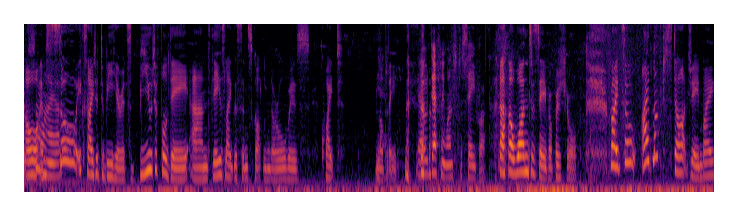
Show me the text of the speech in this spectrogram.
Oh, Sumayya. I'm so excited to be here. It's a beautiful day, and days like this in Scotland are always quite lovely. yeah, definitely wants to savour. One to savour for sure. Right, so I'd love to start, Jane, by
